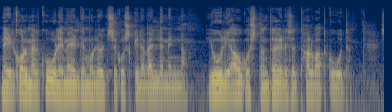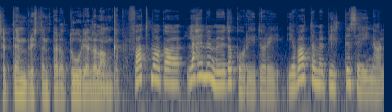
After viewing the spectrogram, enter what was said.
Neil kolmel kuul ei meeldi mulle üldse kuskile välja minna juuli-august on tõeliselt halvad kuud. septembris temperatuur jälle langeb. Fatmaga läheme mööda koridori ja vaatame pilte seinal,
